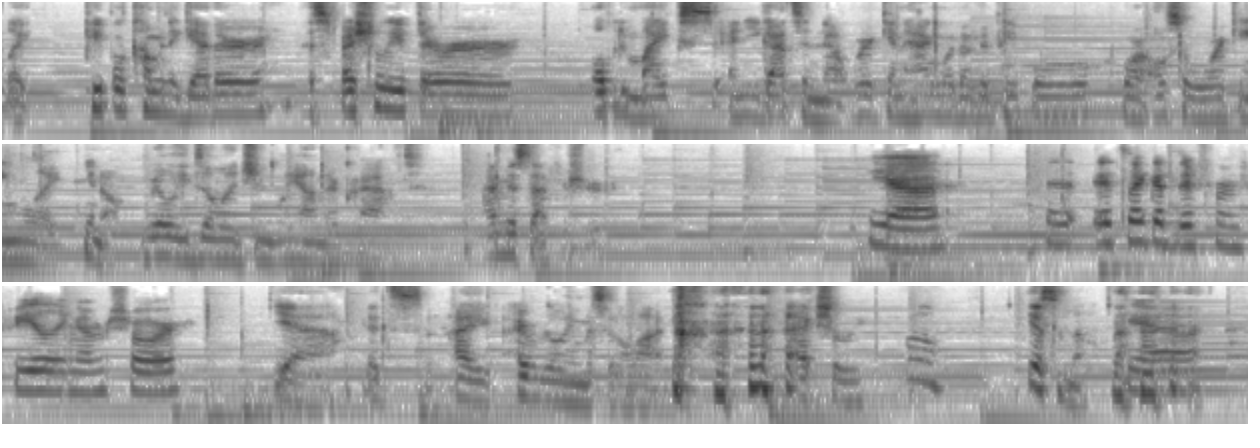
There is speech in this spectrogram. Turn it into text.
Like people coming together, especially if there were open mics and you got to network and hang with other people who are also working like, you know, really diligently on their craft. I miss that for sure. Yeah, it's like a different feeling, I'm sure. Yeah, it's I, I really miss it a lot. Actually. Well, yes and no. Yeah.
